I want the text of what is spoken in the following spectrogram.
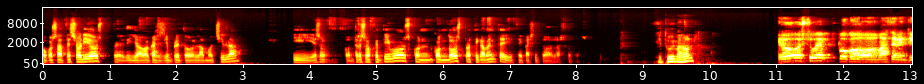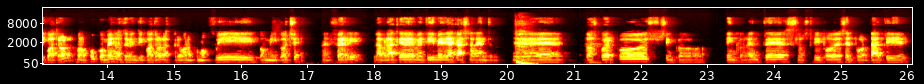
pocos accesorios, pero llevaba casi siempre todo en la mochila. Y eso, con tres objetivos, con, con dos prácticamente hice casi todas las fotos. ¿Y tú, Imanol? Yo estuve poco más de 24 horas, bueno, poco menos de 24 horas, pero bueno, como fui con mi coche en el ferry, la verdad que metí media casa dentro. Llevé dos cuerpos, cinco, cinco lentes, los trípodes, el portátil,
